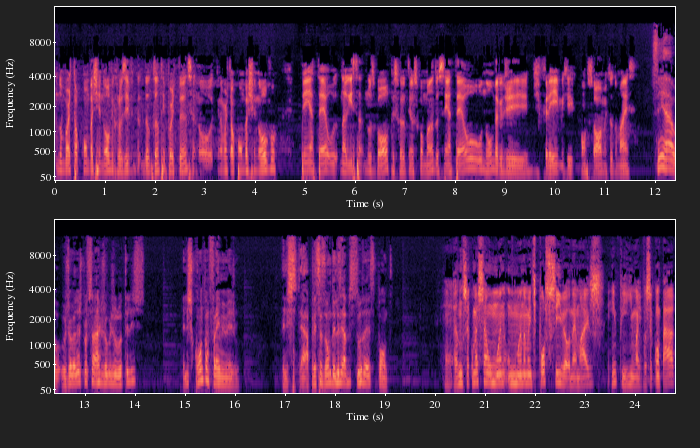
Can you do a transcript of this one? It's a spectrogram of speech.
no Mortal Kombat novo, inclusive, dão tanta importância no, no Mortal Kombat novo tem até o, na lista nos golpes, quando tem os comandos, tem até o, o número de, de frame que consome e tudo mais. Sim, é, os jogadores profissionais de jogo de luta, eles eles contam frame mesmo. Eles, a precisão deles é absurda a esse ponto. É, eu não sei como isso é human, humanamente possível, né? Mas, enfim, mas você contar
